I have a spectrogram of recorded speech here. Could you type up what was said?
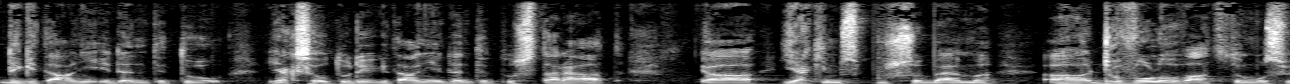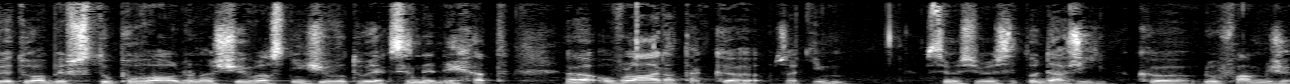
digitální identitu, jak se o tu digitální identitu starat, jakým způsobem dovolovat tomu světu, aby vstupoval do našich vlastních životů, jak se nenechat ovládat, tak zatím si myslím, že se to daří. Tak doufám, že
